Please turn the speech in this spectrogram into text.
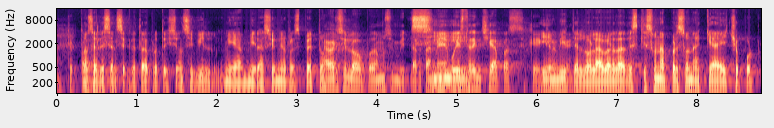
Ah, Entonces él es el secretario de Protección Civil, mi admiración y respeto. A ver si lo podemos invitar. También voy a estar en Chiapas. que que- Invítelo, la verdad es que es una persona que ha hecho por,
